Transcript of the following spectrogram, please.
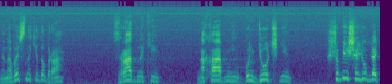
ненависники добра, зрадники, нахабні, бундючні, що більше люблять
